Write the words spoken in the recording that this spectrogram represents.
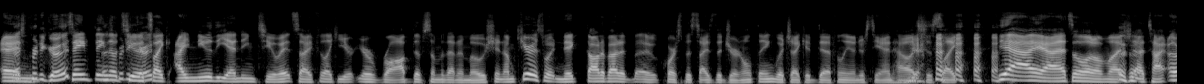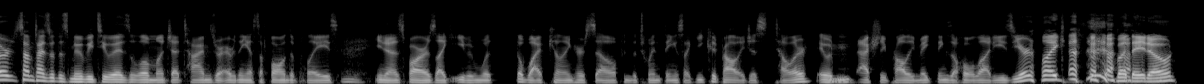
And that's pretty good. Same thing That's though too. It's like I knew the ending to it, so I feel like you're you're robbed of some of that emotion. I'm curious what Nick thought about it, but of course, besides the journal thing, which I could definitely understand how it's just like yeah, yeah, it's a little much at times. Or sometimes with this movie too is a little much at times where everything has to fall into place. Mm. You know, as far as like even with the wife killing herself and the twin things, like you could probably just tell her. It would Mhm. actually probably make things a whole lot easier. Like, but they don't.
